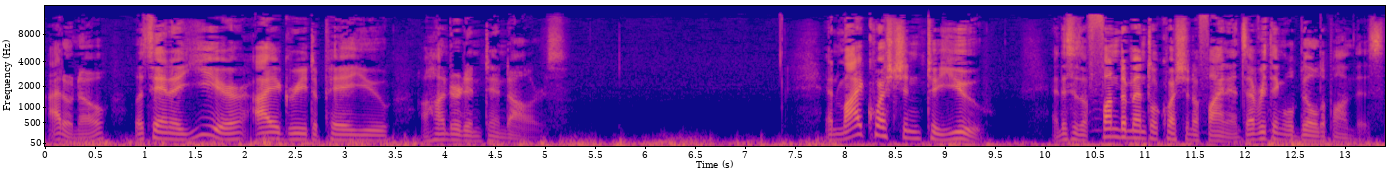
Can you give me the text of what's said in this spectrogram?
I don't know, let's say in a year, I agree to pay you $110. And my question to you, and this is a fundamental question of finance, everything will build upon this,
